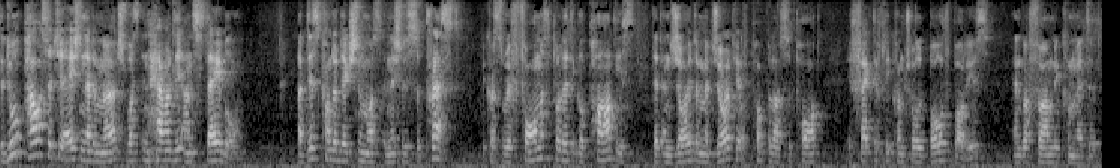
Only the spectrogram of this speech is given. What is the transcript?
The dual power situation that emerged was inherently unstable, but this contradiction was initially suppressed because reformist political parties that enjoyed a majority of popular support effectively controlled both bodies and were firmly committed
